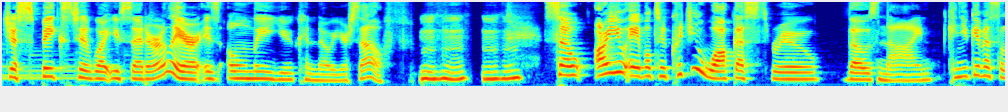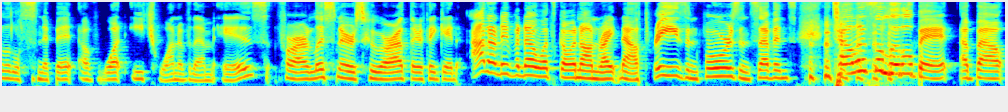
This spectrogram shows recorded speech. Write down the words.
Just speaks to what you said earlier is only you can know yourself. Mm-hmm, mm-hmm. So, are you able to? Could you walk us through those nine. Can you give us a little snippet of what each one of them is for our listeners who are out there thinking, I don't even know what's going on right now threes and fours and sevens? Tell us a little bit about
